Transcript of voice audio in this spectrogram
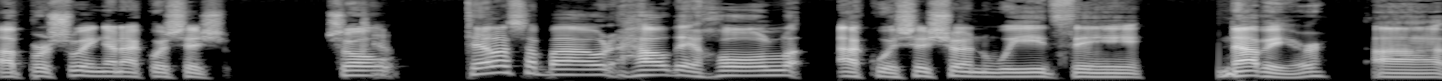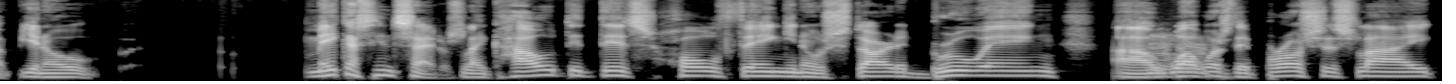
uh, pursuing an acquisition. So. Yeah tell us about how the whole acquisition with uh, Naver, uh, you know, make us insiders. Like, how did this whole thing, you know, started brewing? Uh, mm-hmm. What was the process like?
